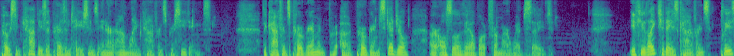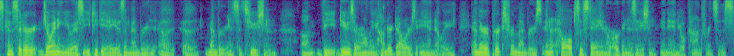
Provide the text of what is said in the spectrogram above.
posted copies of presentations in our online conference proceedings. The conference program and uh, program schedule are also available from our website. If you like today's conference, please consider joining USETDA as a member, uh, a member institution. Um, the dues are only $100 annually, and there are perks for members, and it helps sustain our organization in annual conferences.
